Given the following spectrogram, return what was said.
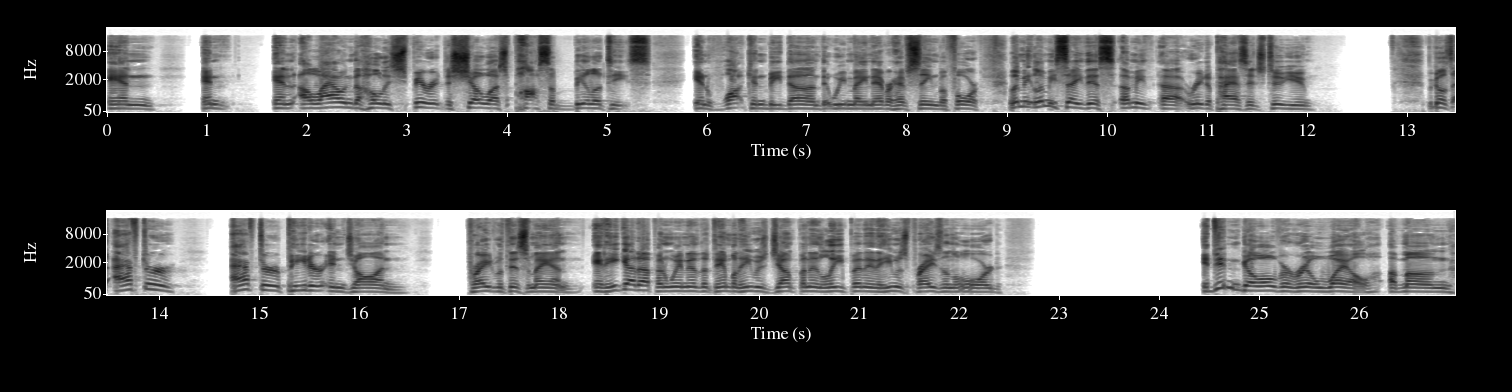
and and and allowing the Holy Spirit to show us possibilities in what can be done that we may never have seen before. Let me let me say this. Let me uh, read a passage to you because after after Peter and John prayed with this man and he got up and went into the temple and he was jumping and leaping and he was praising the Lord. It didn't go over real well among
